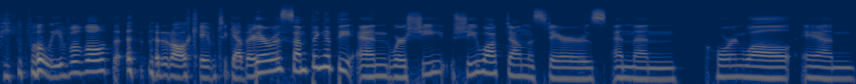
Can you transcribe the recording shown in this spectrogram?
be believable that, that it all came together? There was something at the end where she she walked down the stairs and then Cornwall and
